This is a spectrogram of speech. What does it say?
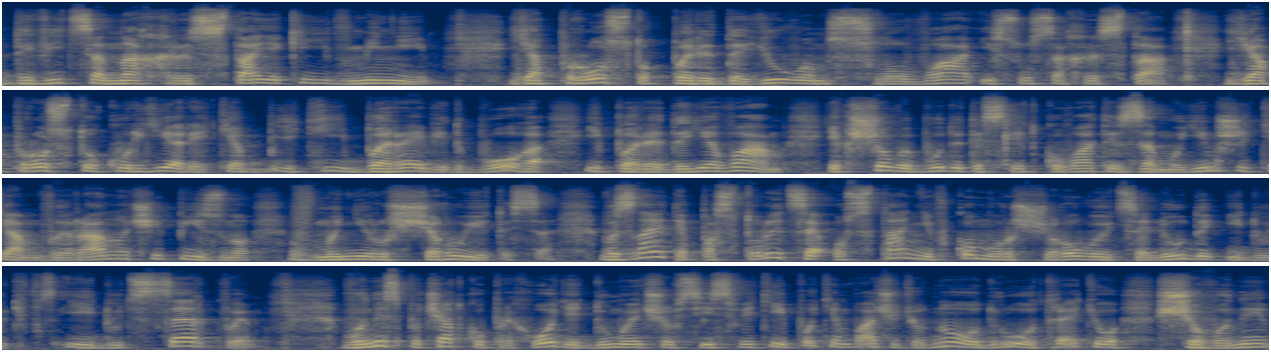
Дивіться на Христа, який в мені. Я просто передаю вам слова Ісуса Христа. Я просто кур'єр, який, бере від Бога і передає вам. Якщо ви будете слідкувати за моїм життям, ви рано чи пізно в мені розчаруєтеся. Ви знаєте, пастори це останні, в кому розчаровуються люди і йдуть, в- і йдуть з церкви. Вони спочатку приходять, думають, що всі святі, потім бачать одного, другого, третього, що вони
